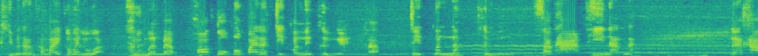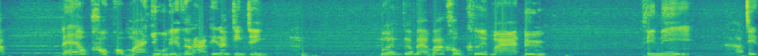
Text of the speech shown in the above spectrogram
พี่มานั่งทำไมก็ไม่รู้อะคือเหมือนแบบพอตกลงไปแล้วจิตมันนึกถึงไงครับจิตมันนึกถึงสถานที่นั้นนะนะครับ แล้วเขาก็มาอยู่ที่สถานที่นั้นจริง ๆ เหมือนก็แบบว่าเขาเคยมาดื่มที่นี่ครับจิต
